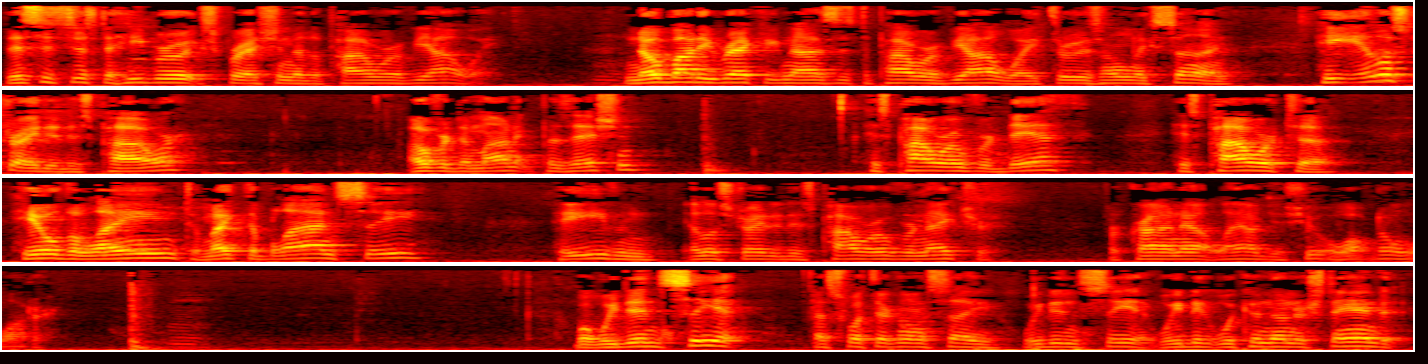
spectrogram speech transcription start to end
This is just a Hebrew expression of the power of Yahweh. Nobody recognizes the power of Yahweh through his only son. He illustrated his power over demonic possession his power over death, his power to heal the lame, to make the blind see. He even illustrated his power over nature. For crying out loud, Yeshua walked on water. But we didn't see it. That's what they're going to say. We didn't see it. We, didn't, we couldn't understand it.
